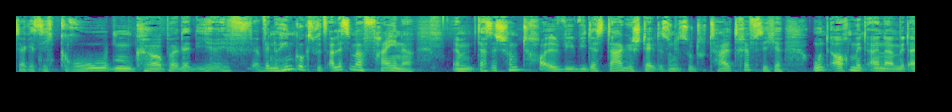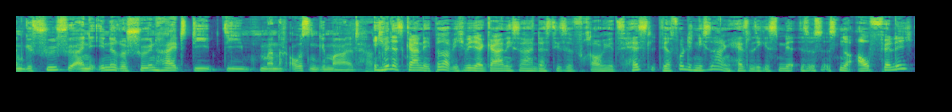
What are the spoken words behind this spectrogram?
sage jetzt nicht groben Körper, wenn du hinguckst, wird's alles immer feiner. Ähm, das ist schon toll, wie, wie das dargestellt ist und so total treffsicher. Und auch mit einer, mit einem Gefühl für eine innere Schönheit, die, die man nach außen gemalt hat. Ich will das gar nicht, pass auf, ich will ja gar nicht sagen, dass diese Frau jetzt hässlich, das wollte ich nicht sagen, hässlich ist mir, es ist, ist nur auffällig,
